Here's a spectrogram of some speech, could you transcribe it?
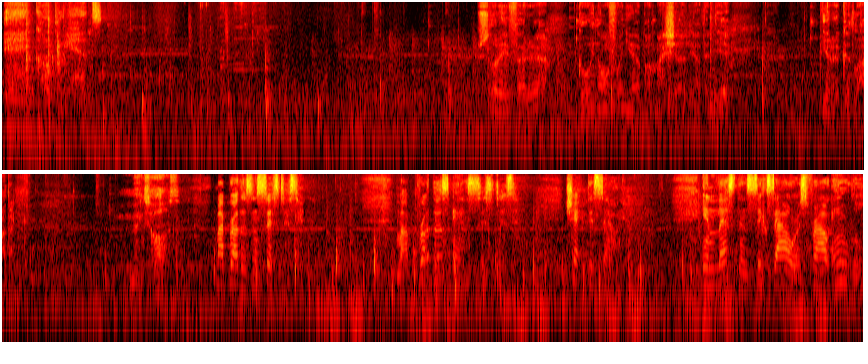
Incomprehensible. Sorry for uh, going off on you about my shirt the other day. You're a good lad. Makes us. My brothers and sisters. My brothers and sisters. Check this out. In less than six hours, Frau Engel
